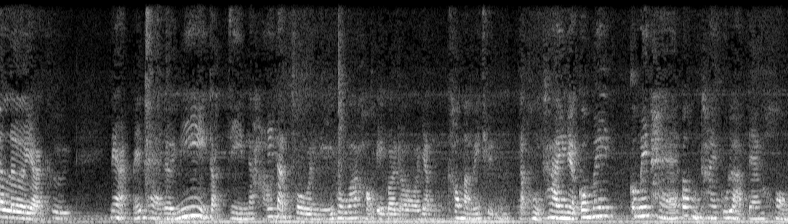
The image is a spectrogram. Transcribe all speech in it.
กันเลยอะคือ เนี่ยไม่แพ้เลยนี่จากจีนนะคะที่จัดโชว์วันนี้เพราะว่าของเอกวาดอร์ยังเข้ามาไม่ถึงแต่ของไทยเนี่ยก็ไม่ก็ไม่แพ้เพราะของไทยกุหลาบแดงหอม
